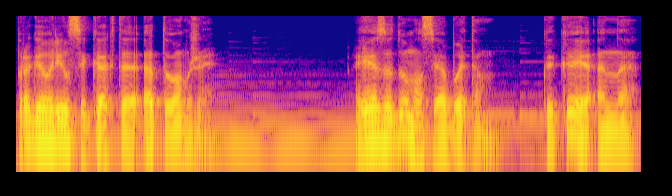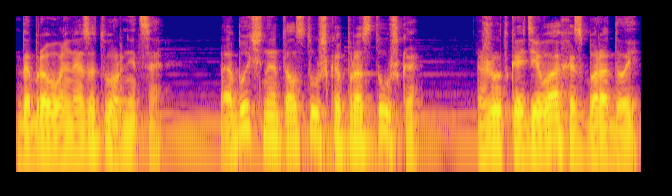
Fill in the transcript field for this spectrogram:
проговорился как-то о том же – я задумался об этом. какая она добровольная затворница? Обычная толстушка-простушка, жуткая деваха с бородой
